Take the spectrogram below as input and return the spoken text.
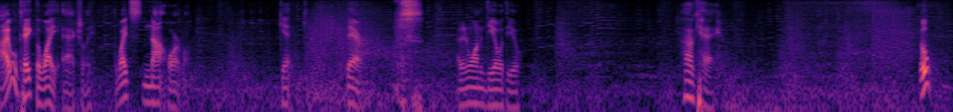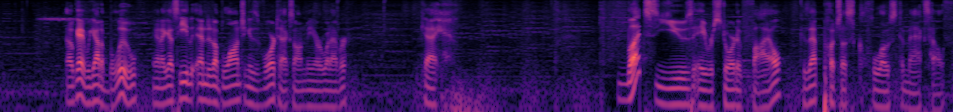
I will take the white, actually. The white's not horrible. Get, get there. I didn't want to deal with you. Okay. Oh. Okay, we got a blue. And I guess he ended up launching his vortex on me or whatever. Okay. Let's use a restorative file. Because that puts us close to max health.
